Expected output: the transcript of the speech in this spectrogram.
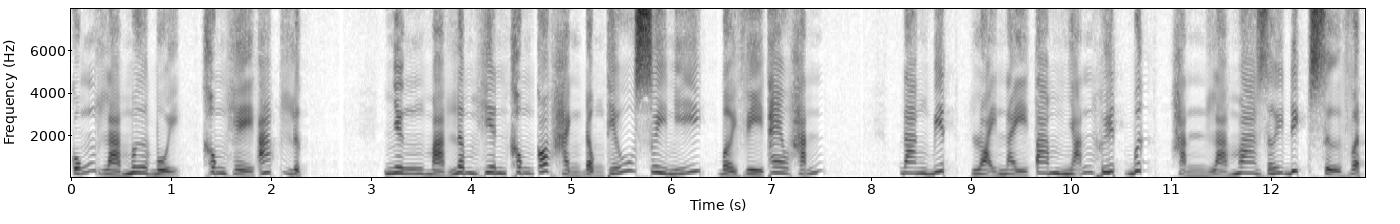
Cũng là mưa bụi, không hề áp lực. Nhưng mà Lâm Hiên không có hành động thiếu suy nghĩ bởi vì theo hắn. Đang biết loại này tam nhãn huyết bức hẳn là ma giới đích sự vật.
